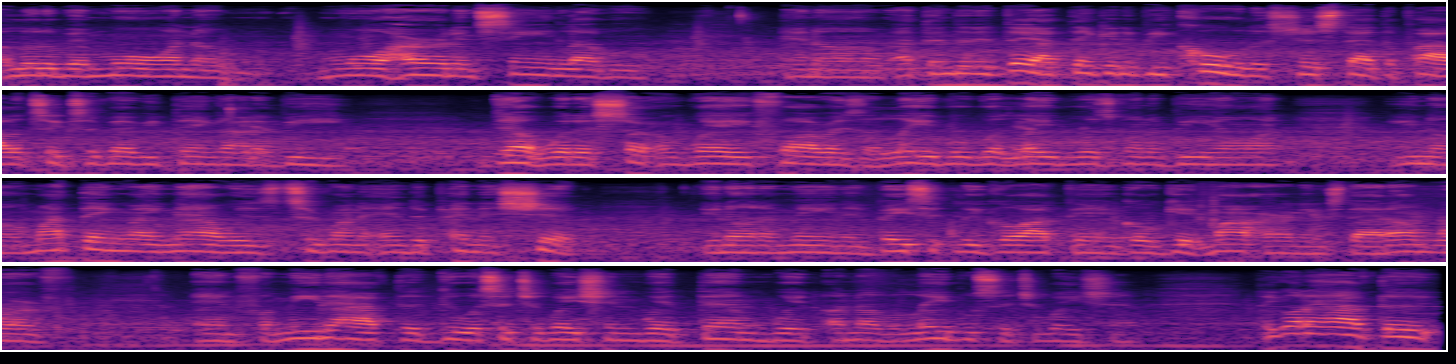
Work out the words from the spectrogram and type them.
a little bit more on the more heard and seen level. And um, at the end of the day, I think it'd be cool. It's just that the politics of everything gotta be dealt with a certain way, far as the label, what label is gonna be on. You know, my thing right now is to run an independent ship. You know what I mean, and basically go out there and go get my earnings that I'm worth And for me to have to do a situation with them with another label situation, they're gonna have to,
